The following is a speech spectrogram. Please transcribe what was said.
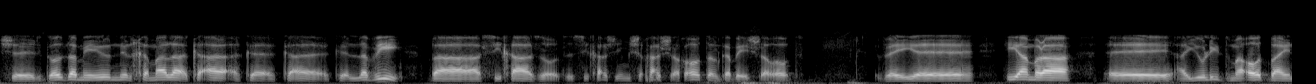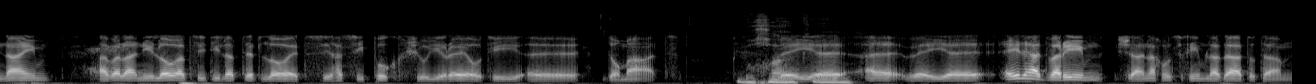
שגולדה מאיר נלחמה כלוי בשיחה הזאת. זו שיחה שנמשכה שעות על גבי שעות, והיא אמרה, אה, היו לי דמעות בעיניים, אבל אני לא רציתי לתת לו את הסיפוק שהוא יראה אותי אה, דומעת. בוכה, כן. ואלה הדברים שאנחנו צריכים לדעת אותם.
